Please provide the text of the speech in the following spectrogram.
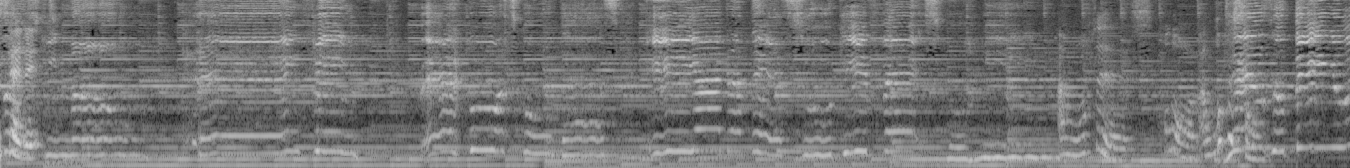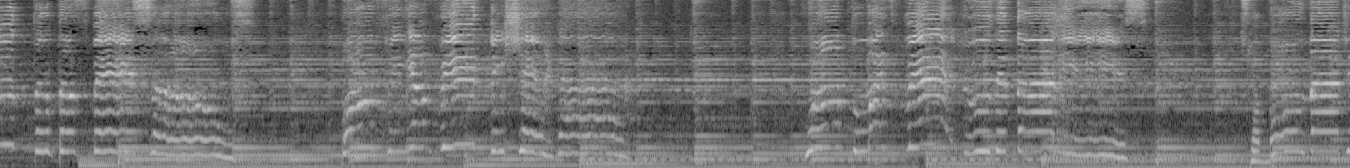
said it. que não tem fim Perco as contas e agradeço o que fez por mim. Sua bondade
